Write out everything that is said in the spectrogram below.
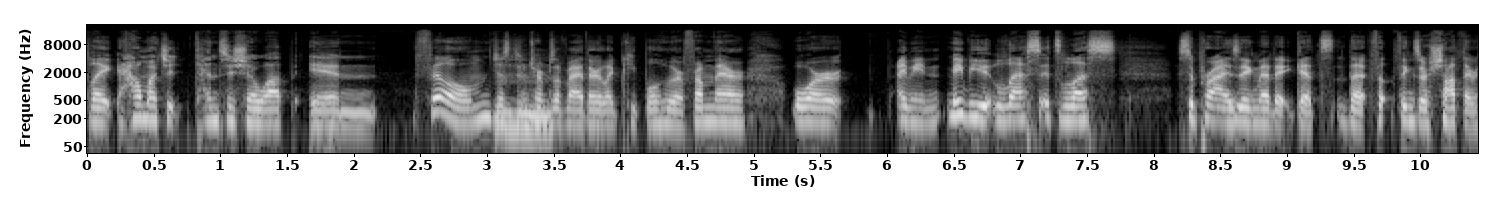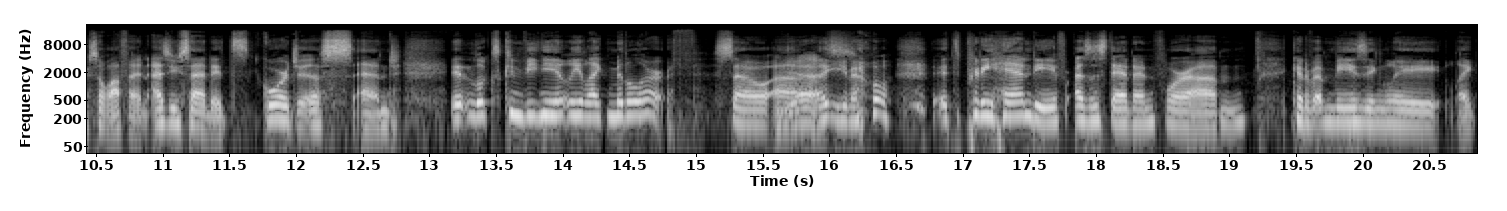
like how much it tends to show up in film, just in mm-hmm. terms of either like people who are from there or, I mean, maybe less, it's less surprising that it gets that f- things are shot there so often. As you said, it's gorgeous and it looks conveniently like Middle Earth. So, uh, Yes. you know, it's pretty handy as a stand-in for um, kind of amazingly like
